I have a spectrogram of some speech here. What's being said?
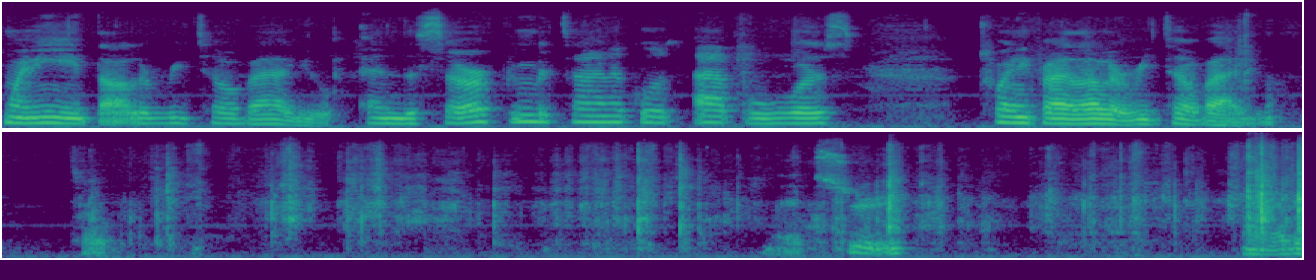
$28 retail value. And the Seraphine Botanicals apple was $25 retail value so that's true. I gotta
